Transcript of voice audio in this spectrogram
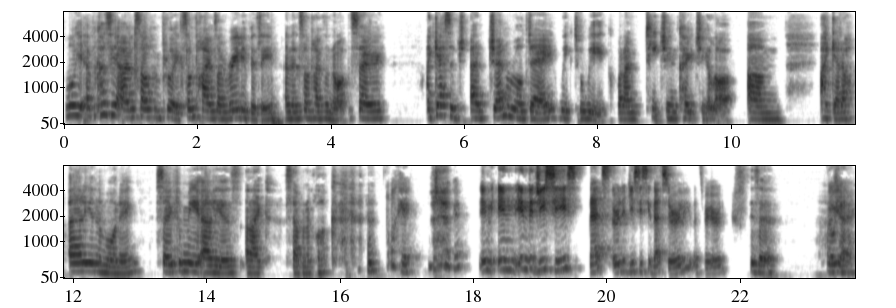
well yeah, because yeah, I'm self-employed, sometimes I'm really busy and then sometimes I'm not. So I guess a, a general day, week to week, when I'm teaching and coaching a lot, um, I get up early in the morning. So for me, early is like seven o'clock. okay. Okay. In in in the GCs, that's early GCC. That's early. That's very early. Is it? Oh okay. yeah.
